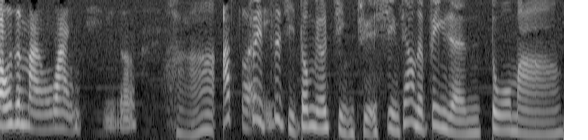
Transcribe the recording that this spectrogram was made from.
都是蛮晚期的。啊啊！所以自己都没有警觉性，这样的病人多吗？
